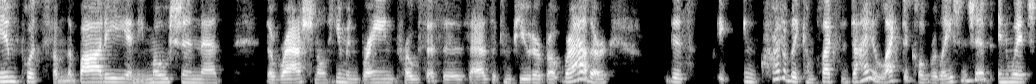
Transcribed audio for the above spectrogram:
inputs from the body and emotion that the rational human brain processes as a computer, but rather this incredibly complex dialectical relationship in which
